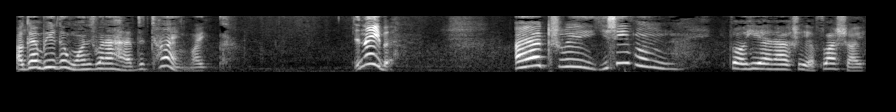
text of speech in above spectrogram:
are gonna be the ones when I have the time, like the neighbor. I actually, you see from, well, he had actually a flashlight.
